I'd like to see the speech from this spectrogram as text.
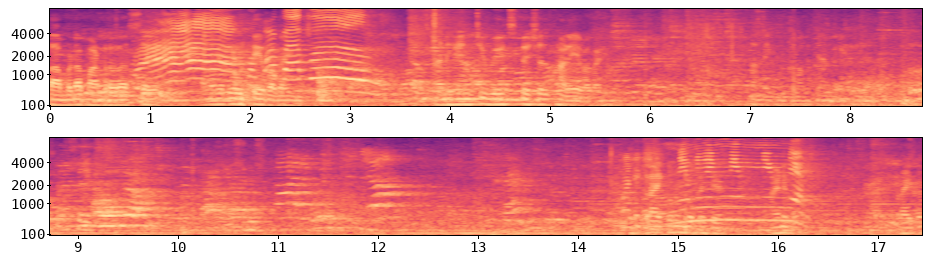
तांबडा पांढरा रस्सा आणि रोटे बघा यांची. आणि ह्यांची व्हेज स्पेशल थाळी आहे बघा आता एक मिनिट मला कॅमेरा ट्राय करून बघ कसे. आणि ट्राय कर?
